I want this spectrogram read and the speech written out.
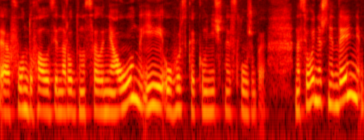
е, фонду галузі народонаселення ООН і Угорської комунічної служби. На сьогоднішній день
